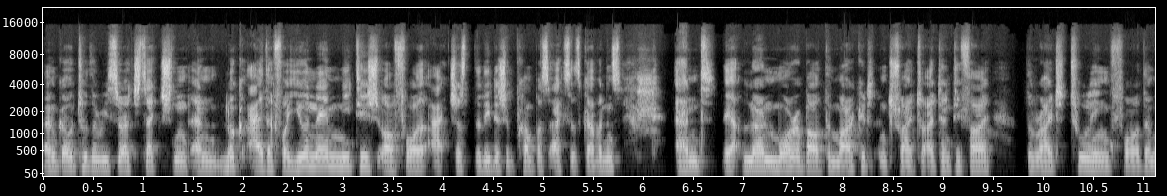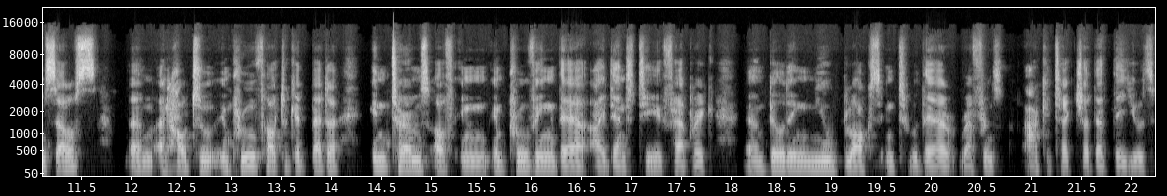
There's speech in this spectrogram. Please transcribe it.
and go to the research section and look either for your name, Nitish, or for uh, just the Leadership Compass Access Governance, and yeah, learn more about the market and try to identify the right tooling for themselves um, and how to improve, how to get better in terms of in improving their identity fabric, um, building new blocks into their reference architecture that they use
